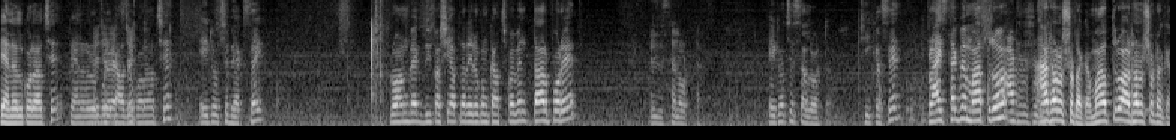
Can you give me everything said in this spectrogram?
প্যানেল করা আছে প্যানেলের উপরে কাজও করা আছে এইটা হচ্ছে ব্যাক সাইড ফ্রন্ট ব্যাক দুই পাশে আপনারা এরকম কাজ পাবেন। তারপরে এই যে সালোয়ারটা এটা হচ্ছে সালোয়ারটা ঠিক আছে। প্রাইস থাকবে মাত্র 1800 আঠারোশো টাকা মাত্র আঠারোশো টাকা।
